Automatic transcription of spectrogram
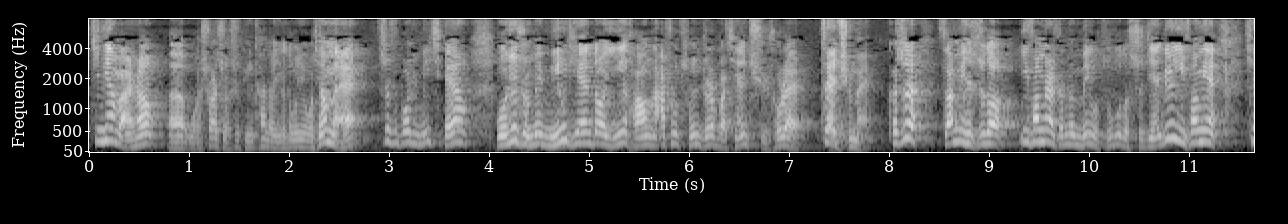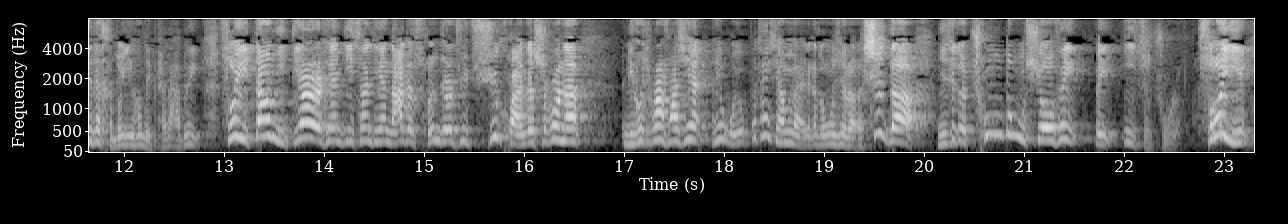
今天晚上，呃，我刷小视频看到一个东西，我想买，支付宝里没钱啊，我就准备明天到银行拿出存折，把钱取出来再去买。可是咱们也知道，一方面咱们没有足够的时间，另一方面现在很多银行得排大队。所以，当你第二天、第三天拿着存折去取款的时候呢，你会突然发现，哎，我又不太想买这个东西了。是的，你这个冲动消费被抑制住了。所以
